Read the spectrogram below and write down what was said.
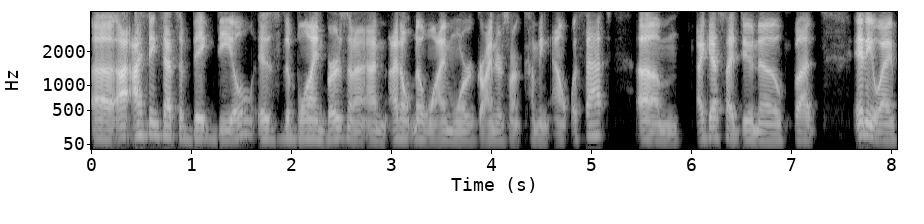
Uh, I, think that's a big deal. Is the blind burrs, and I, I don't know why more grinders aren't coming out with that. Um, I guess I do know, but anyway,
